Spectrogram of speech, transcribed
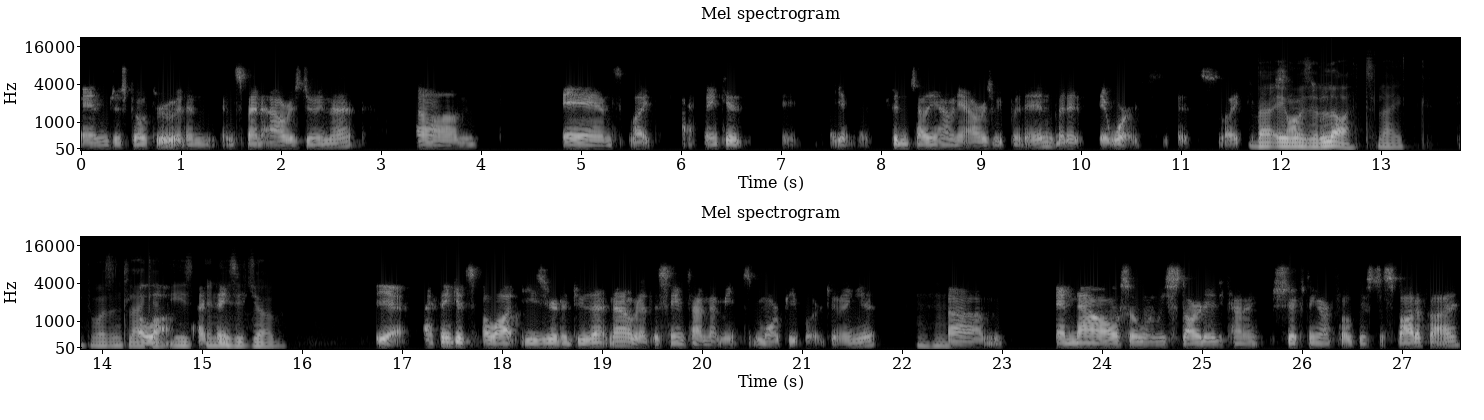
and just go through it and and spend hours doing that. Um, and like I think it, it you know, couldn't tell you how many hours we put in, but it it worked. It's like But it was a lot. Like it wasn't like an, easy, an think. easy job. yeah, I think it's a lot easier to do that now, but at the same time, that means more people are doing it. hmm Um, and now also when we started kind of shifting our focus to Spotify,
